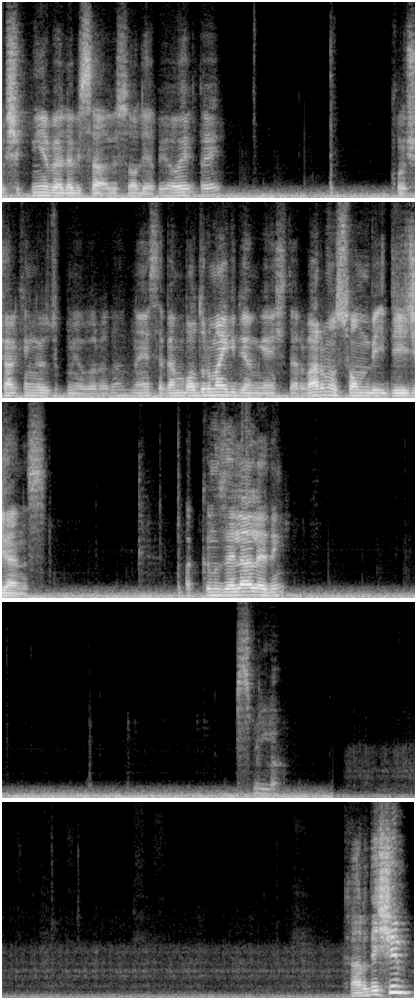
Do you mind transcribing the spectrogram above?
Işık niye böyle bir sağ bir sol yapıyor? Oy oy. Koşarken gözükmüyor bu arada. Neyse ben Bodrum'a gidiyorum gençler. Var mı son bir diyeceğiniz? Hakkınızı helal edin. Bismillah. Kardeşim.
